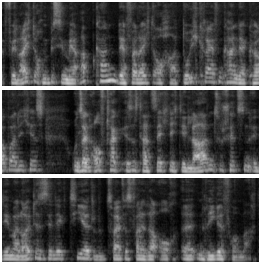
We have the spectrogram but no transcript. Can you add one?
vielleicht auch ein bisschen mehr ab kann, der vielleicht auch hart durchgreifen kann, der körperlich ist. Und sein Auftrag ist es tatsächlich, den Laden zu schützen, indem er Leute selektiert und im Zweifelsfalle da auch äh, einen Riegel vormacht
